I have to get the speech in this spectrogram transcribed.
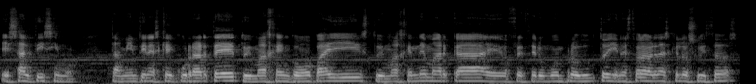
es altísimo. También tienes que currarte tu imagen como país, tu imagen de marca, eh, ofrecer un buen producto y en esto la verdad es que los suizos,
